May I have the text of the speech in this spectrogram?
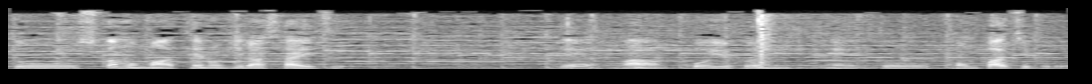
と、しかもまあ手のひらサイズ。で、まあ、こういう風に、えっと、コンパチブル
